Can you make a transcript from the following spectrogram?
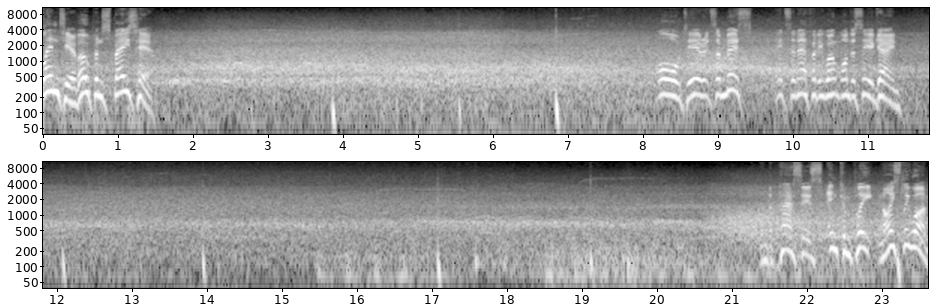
Plenty of open space here. Oh dear, it's a miss. It's an effort he won't want to see again. And the pass is incomplete. Nicely won.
